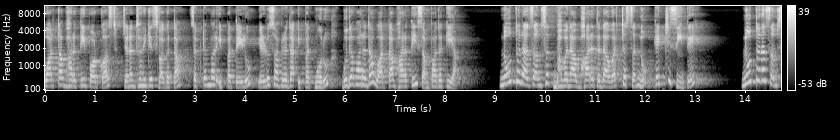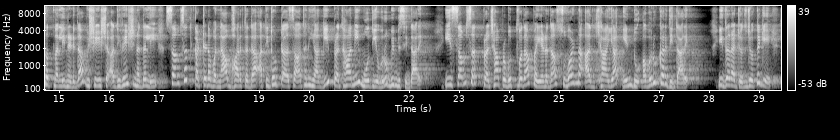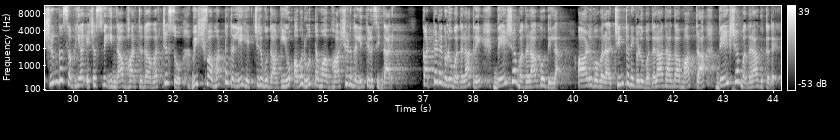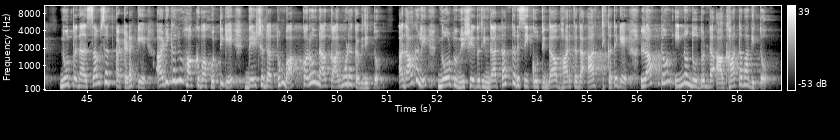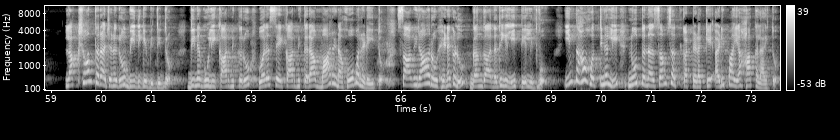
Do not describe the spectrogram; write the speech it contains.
Varthabharati podcast ಜನಧ್ವನಿಗೆ ಸ್ವಾಗತ. September ಇಪ್ಪತ್ತೇಳು, ಎರಡು ಸಾವಿರದ ಇಪ್ಪತ್ತ್ಮೂರು ಬುಧವಾರದ ವಾರ್ತಾಭಾರತಿ ಸಂಪಾದಕೀಯ. ನೂತನ ಸಂಸತ್ ಭವನ ಭಾರತದ ವರ್ಚಸ್ಸನ್ನು ಹೆಚ್ಚಿಸೀತೆ ನೂತನ ಸಂಸತ್ನಲ್ಲಿ ನಡೆದ ವಿಶೇಷ ಅಧಿವೇಶನದಲ್ಲಿ ಸಂಸತ್ ಕಟ್ಟಡವನ್ನ ಭಾರತದ ಅತಿದೊಡ್ಡ ಸಾಧನೆಯಾಗಿ ಪ್ರಧಾನಿ ಮೋದಿಯವರು ಬಿಂಬಿಸಿದ್ದಾರೆ. ಈ ಸಂಸತ್ ಪ್ರಜಾಪ್ರಭುತ್ವದ ಪಯಣದ ಸುವರ್ಣ ಅಧ್ಯಾಯ ಎಂದು ಅವರು ಕರೆದಿದ್ದಾರೆ. ಇದರ ಜೊತೆ ಜೊತೆಗೆ ಶೃಂಗಸಭೆಯ ಯಶಸ್ವಿಯಿಂದ ಭಾರತದ ವರ್ಚಸ್ಸು ವಿಶ್ವ ಮಟ್ಟದಲ್ಲಿ ಹೆಚ್ಚಿರುವುದಾಗಿಯೂ ಅವರು ತಮ್ಮ ಭಾಷಣದಲ್ಲಿ ತಿಳಿಸಿದ್ದಾರೆ. ಕಟ್ಟಡಗಳು ಬದಲಾದರೆ ದೇಶ ಬದಲಾಗೋದಿಲ್ಲ. ಆಳುವವರ ಚಿಂತನೆಗಳು ಬದಲಾದಾಗ ಮಾತ್ರ ದೇಶ ಬದಲಾಗುತ್ತದೆ. ನೂತನ ಸಂಸತ್ ಕಟ್ಟಡಕ್ಕೆ ಅಡಿಗಲ್ಲು ಹಾಕುವ ಹೊತ್ತಿಗೆ ದೇಶದ ತುಂಬ ಕೊರೋನಾ ಕಾರ್ಮೋಡ ಕವಿದಿತ್ತು. ಅದಾಗಲೇ ನೋಟು ನಿಷೇಧದಿಂದ ತತ್ತರಿಸಿ ಕೂತಿದ್ದ ಭಾರತದ ಆರ್ಥಿಕತೆಗೆ ಲಾಕ್ಡೌನ್ ಇನ್ನೊಂದು ದೊಡ್ಡ ಆಘಾತವಾಗಿತ್ತು. ಲಕ್ಷಾಂತರ ಜನರು ಬೀದಿಗೆ ಬಿದ್ದಿದ್ರು. ದಿನಗೂಲಿ ಕಾರ್ಮಿಕರು, ವಲಸೆ ಕಾರ್ಮಿಕರ ಮಾರಣ ಹೋಮ ನಡೆಯಿತು. ಸಾವಿರಾರು ಹೆಣಗಳು ಗಂಗಾ ನದಿಯಲ್ಲಿ ತೇಲಿದ್ವು. ಇಂತಹ ಹೊತ್ತಿನಲ್ಲಿ ನೂತನ ಸಂಸತ್ ಕಟ್ಟಡಕ್ಕೆ ಅಡಿಪಾಯ ಹಾಕಲಾಯಿತು.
